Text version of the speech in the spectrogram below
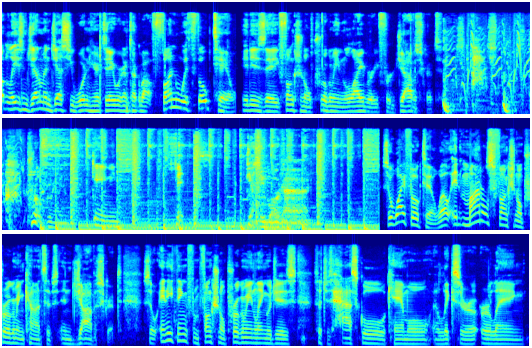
up, ladies and gentlemen? Jesse Warden here. Today we're going to talk about Fun with Folktale. It is a functional programming library for JavaScript. Programming, gaming, fitness. Jesse Warden. So why Folktale? Well, it models functional programming concepts in JavaScript. So anything from functional programming languages such as Haskell, Camel, Elixir, Erlang,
